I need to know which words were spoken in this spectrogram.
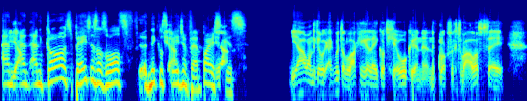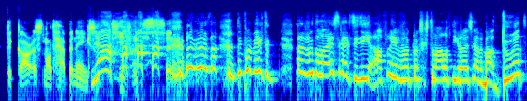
En, Ja. en, en Color of Space is dan zoals Nicolas. Cage in Vampire's Ja. Ja, want ik heb ook echt moeten lachen, gelijk wat jij ook in, in de klokslag 12 zei. The car is not happening. Ja! Die- probeert te, voor de luisteraars die die aflevering van Klokslag 12 die geluisterd hebben, maar doe het.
